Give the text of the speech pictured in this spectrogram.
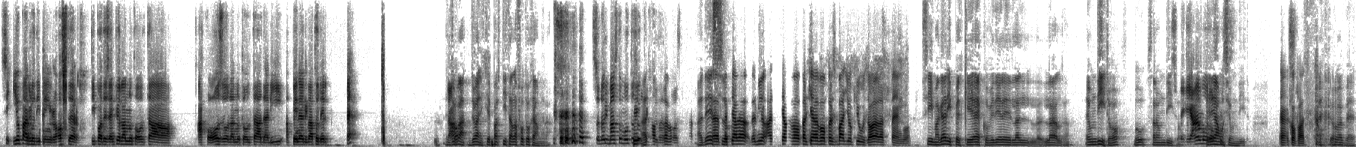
Sì, io parlo di main roster, tipo ad esempio l'hanno tolta a Coso, l'hanno tolta da lì appena è arrivato del... Giovanni, Giovanni, ti è partita la fotocamera. Sono rimasto molto Sì, sorpreso no, dalla bravo. cosa. Eh, Adesso perché, avevo, mio- perché avevo- perché avevo per sbaglio chiuso, ora la spengo. sì, magari perché ecco, vedere la, la- la- è un dito? Boh, sarà un dito. Speriamolo. Speriamo sia un dito. Ecco fatto. Ecco, va bene.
